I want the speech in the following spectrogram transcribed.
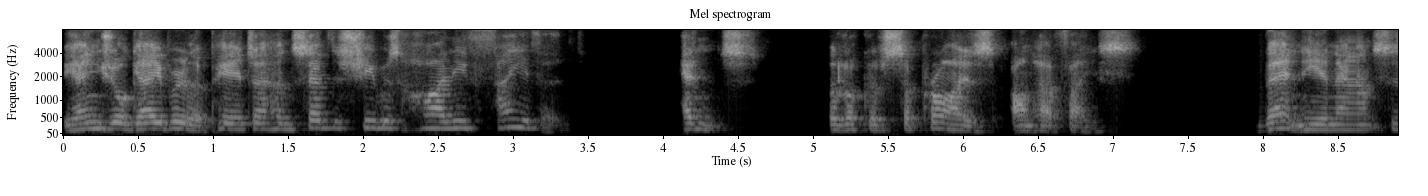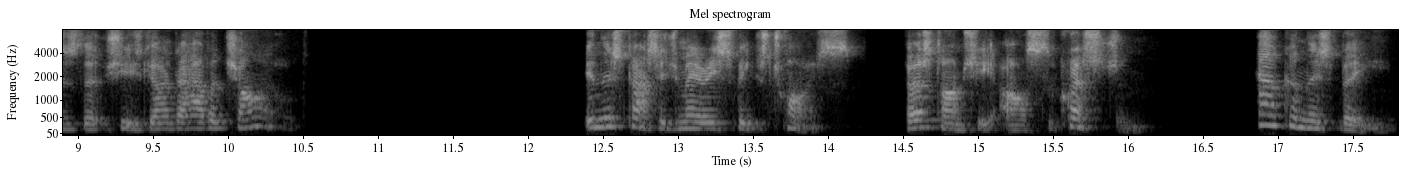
The angel Gabriel appeared to her and said that she was highly favored, hence the look of surprise on her face. Then he announces that she's going to have a child. In this passage, Mary speaks twice. First time she asks the question, How can this be?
